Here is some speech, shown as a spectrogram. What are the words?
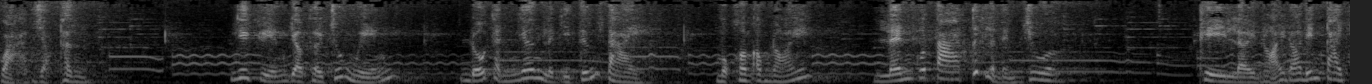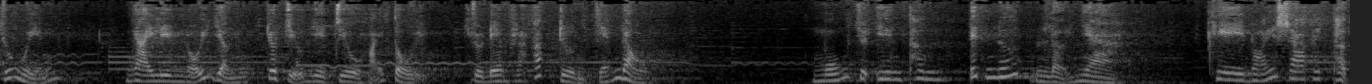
quả vào thân. Như chuyện vào thời chúa Nguyễn Đỗ Thành Nhân là vị tướng tài. Một hôm ông nói Lệnh của ta tức là lệnh vua. Khi lời nói đó đến tai chúa Nguyễn Ngài liền nổi giận cho triệu về triều hỏi tội Rồi đem ra pháp trường chém đầu. Muốn cho yên thân, ít nước, lợi nhà Khi nói ra phải thật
